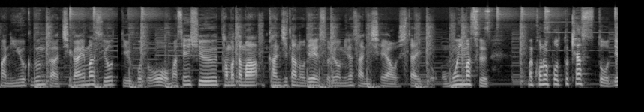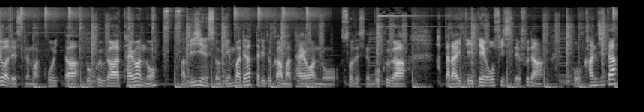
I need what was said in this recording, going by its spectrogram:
ま入浴文化は違いますよっていうことを、まあ、先週たまたま感じたのでそれを皆さんにシェアをしたいと思います。まあ、このポッドキャストではですね、まあ、こういった僕が台湾のまあビジネスの現場であったりとか、まあ、台湾のそうですね僕が働いていてオフィスで普段こう感じた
